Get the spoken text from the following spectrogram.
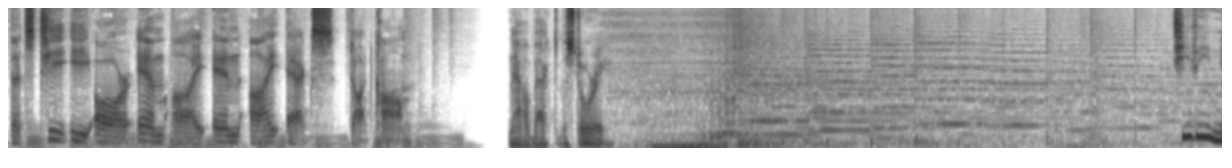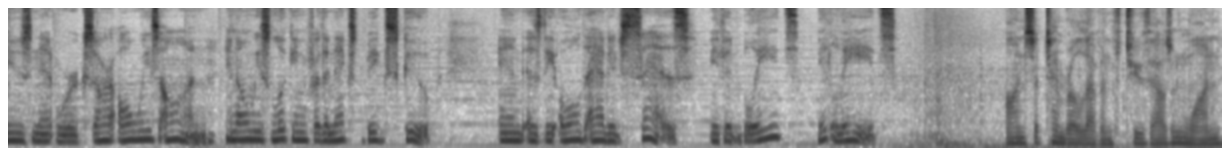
That's T E R M I N I X dot com. Now back to the story. TV news networks are always on and always looking for the next big scoop. And as the old adage says, if it bleeds, it leads. On September 11th, 2001,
